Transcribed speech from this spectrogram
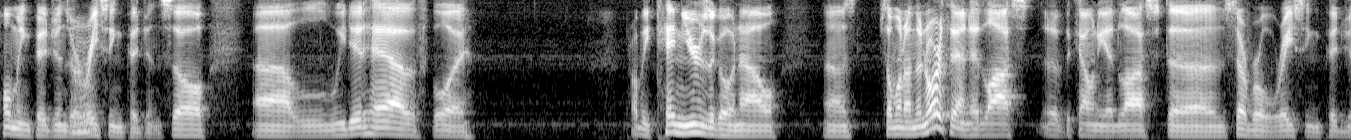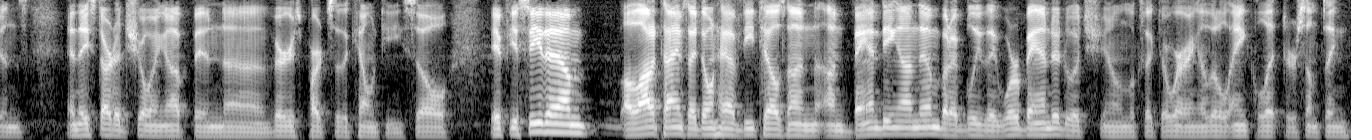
homing pigeons or racing pigeons. So uh, we did have boy, probably ten years ago now. Uh, someone on the north end had lost of the county had lost uh, several racing pigeons, and they started showing up in uh, various parts of the county. So if you see them, a lot of times I don't have details on on banding on them, but I believe they were banded, which you know looks like they're wearing a little anklet or something.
